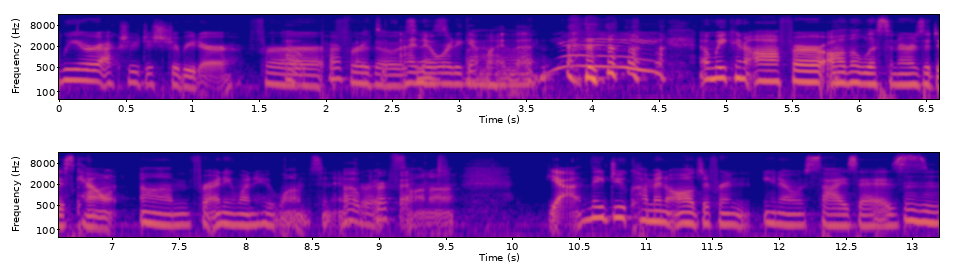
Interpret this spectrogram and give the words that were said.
we are actually a distributor for Oh, for those. I know where to get mine then. Yay. and we can offer all the listeners a discount um, for anyone who wants an Oh, infrared perfect. sauna. Yeah, and they do come in all different, you know, sizes. Mm-hmm.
